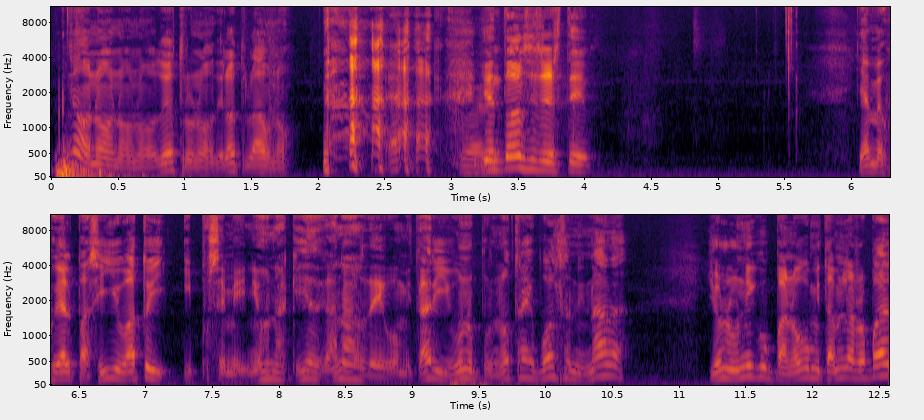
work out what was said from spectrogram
No, no, no, no, de otro no, del otro lado no. Eh, Y entonces, este, ya me fui al pasillo, vato, y, y, pues se me vinieron aquellas ganas de vomitar y uno pues no trae bolsa ni nada. Yo lo único, para no vomitarme la ropa,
